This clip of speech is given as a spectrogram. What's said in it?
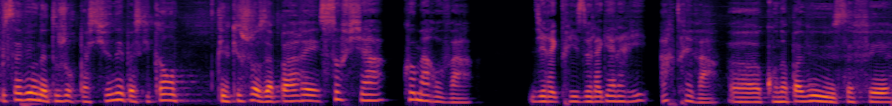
Vous savez, on est toujours passionné parce que quand quelque chose apparaît... Sofia Komarova, directrice de la galerie Artreva. Euh, qu'on n'a pas vu, ça fait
